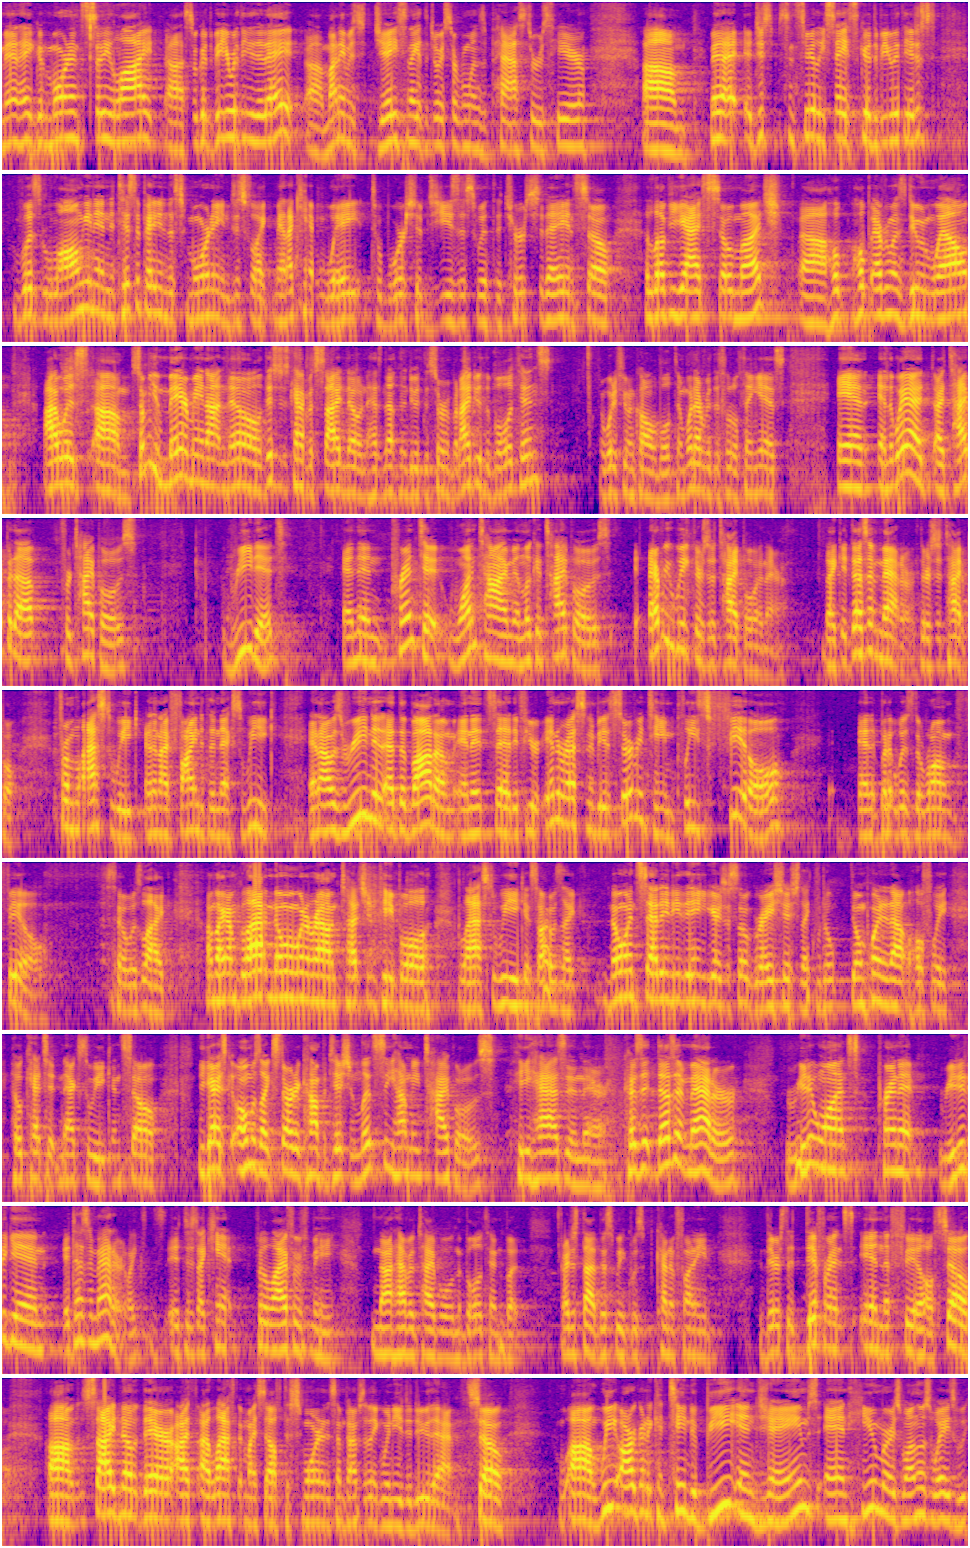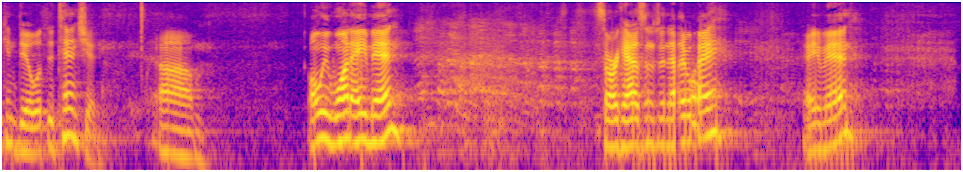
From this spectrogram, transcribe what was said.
Man, hey, good morning, City Light. Uh, so good to be here with you today. Uh, my name is Jason. I get the joy of serving one of the pastors here. Um, man, I just sincerely say it's good to be with you. I just was longing and anticipating this morning, just like, man, I can't wait to worship Jesus with the church today. And so I love you guys so much. Uh, hope, hope everyone's doing well. I was, um, some of you may or may not know, this is kind of a side note and has nothing to do with the sermon, but I do the bulletins or what if you want to call it a bulletin, whatever this little thing is. And, and the way I, I type it up for typos, read it, and then print it one time and look at typos, every week there's a typo in there. Like it doesn't matter, there's a typo from last week, and then I find it the next week. And I was reading it at the bottom, and it said, if you're interested to be a serving team, please fill, and, but it was the wrong fill. So it was like, I'm like, I'm glad no one went around touching people last week. And so I was like, no one said anything. You guys are so gracious. Like, don't, don't point it out. Hopefully, he'll catch it next week. And so you guys almost like start a competition. Let's see how many typos he has in there. Because it doesn't matter. Read it once, print it, read it again. It doesn't matter. Like, it just, I can't, for the life of me, not have a typo in the bulletin. But I just thought this week was kind of funny. There's a difference in the feel. So, uh, side note there, I, I, laughed at myself this morning, and sometimes I think we need to do that. So, uh, we are going to continue to be in James, and humor is one of those ways we can deal with the tension. Um, only one amen. Sarcasm is another way. Amen.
